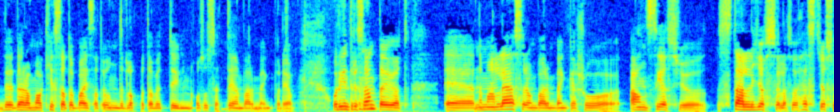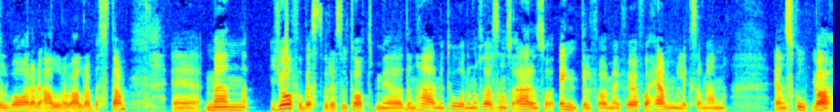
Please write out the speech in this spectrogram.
det, där de har kissat och bajsat under loppet av ett dygn och så sätter jag en varmbänk på det. Och det intressanta är ju att eh, när man läser om varmbänkar så anses ju stallgödsel, alltså hästgödsel, vara det allra, allra bästa. Eh, men jag får bäst resultat med den här metoden och sen så är den så enkel för mig för jag får hem liksom en en skopa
